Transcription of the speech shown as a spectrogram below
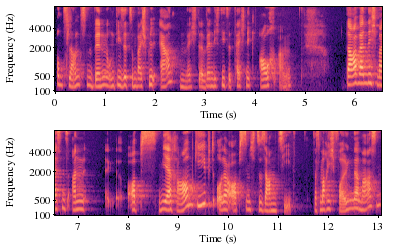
und Pflanzen bin und diese zum Beispiel ernten möchte, wende ich diese Technik auch an. Da wende ich meistens an, ob es mir Raum gibt oder ob es mich zusammenzieht. Das mache ich folgendermaßen.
